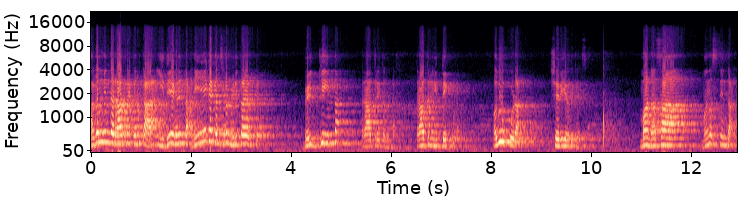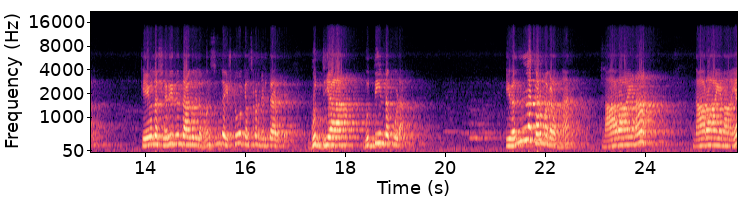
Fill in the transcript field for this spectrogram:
ಹಗಲಿನಿಂದ ರಾತ್ರಿ ತನಕ ಈ ದೇಹದಿಂದ ಅನೇಕ ಕೆಲಸಗಳು ನಡೀತಾ ಇರುತ್ತೆ. ಬೆಳಿಗ್ಗೆಯಿಂದ ರಾತ್ರಿ ತನಕ, ರಾತ್ರಿ ನಿದ್ದೆ ಕೂಡ, ಅದು ಕೂಡ ಶರೀರದ ಕೆಲಸ. ಮನಸ, ಮನಸ್ಸಿನಿಂದ, ಕೇವಲ ಶರೀರದಿಂದ ಆಗೋದಿಲ್ಲ ಮನಸ್ಸಿಂದ ಎಷ್ಟೋ ಕೆಲಸಗಳು ನಡೀತಾ ಇರುತ್ತೆ. ಬುದ್ಧಿಯ, ಬುದ್ಧಿಯಿಂದ ಕೂಡ. ಇವೆಲ್ಲ ಕರ್ಮಗಳನ್ನು ನಾರಾಯಣ, ನಾರಾಯಣಾಯ,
